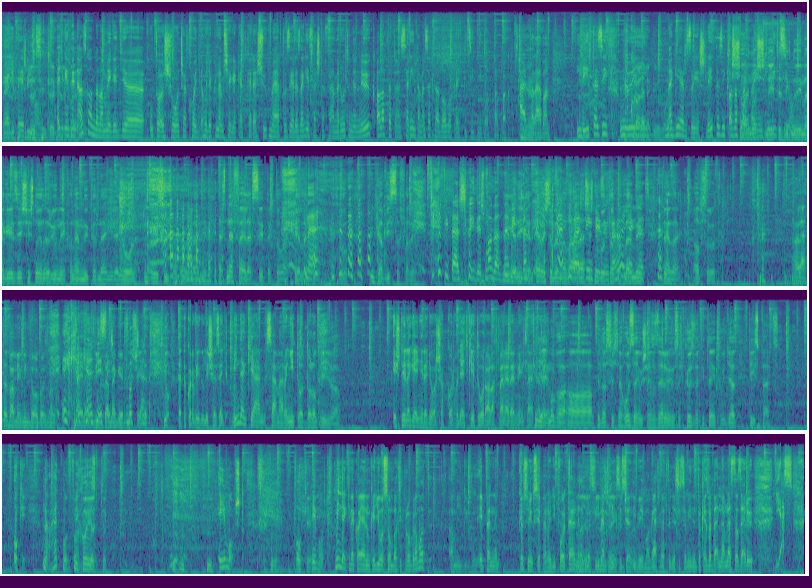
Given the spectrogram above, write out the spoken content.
Egyébként prima. Egyébként én azt gondolom még egy uh, utolsó, csak hogy, hogy a különbségeket keressük, mert azért ez egész este felmerült, hogy a nők alapvetően szerintem ezekre a dolgokra egy picit nyitottabbak. Általában. Létezik női megérzés, létezik az a fajta Sajnos intuíció. létezik női megérzés, és nagyon örülnék, ha nem működne ennyire jól, ha őszinte akarok lenni. Ezt ne fejleszétek tovább, kérlek. Ne. benneteket, jó? Inkább visszafelé. Férfi társaid és magad Igen, nevében. igen, kevesebben a vállás, és nyugodtabbak lennénk. Tényleg, abszolút. Ha látod, van még mind dolgoznod. Igen, Fejleszd vissza megérzéseidet. Jó, tehát akkor végül is ez egy mindenki ám számára nyitott dolog, Így van. És tényleg ennyire gyors akkor, hogy egy-két óra alatt már eredményt lehet Figyelj, elérni. maga a, például az, hogy te hozzájuss ez az erőhöz, hogy közvetíteni tudjad, 10 perc. Oké, na hát pont van. Mikor jöttök? Én most. Oké. Én most. Mindenkinek ajánlunk egy jó szombati programot, amíg éppen nem... Köszönjük szépen, hogy itt voltál, de Nagyon nem képzi. Jedivé magát, mert hogy azt hiszem mindentől kezdve bennem lesz az erő. Yes!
